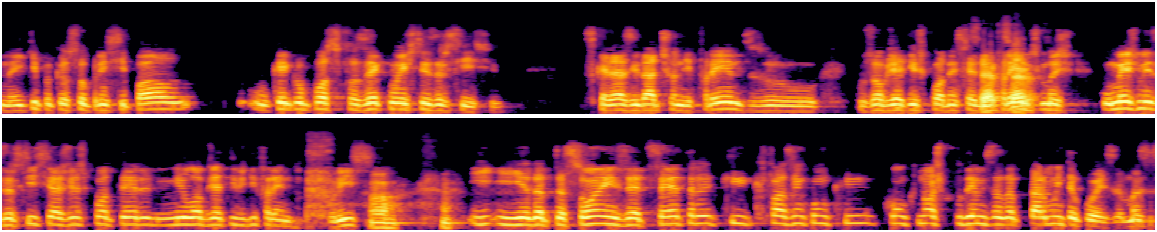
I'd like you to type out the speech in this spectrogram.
na equipa que eu sou principal, o que é que eu posso fazer com este exercício se calhar as idades são diferentes, o, os objetivos podem ser certo, diferentes, certo. mas o mesmo exercício às vezes pode ter mil objetivos diferentes. Por isso, oh. e, e, adaptações, etc., que, que, fazem com que, com que nós podemos adaptar muita coisa. Mas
